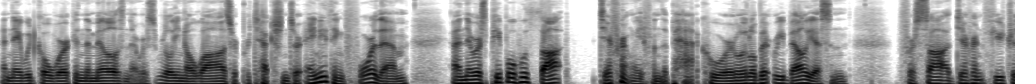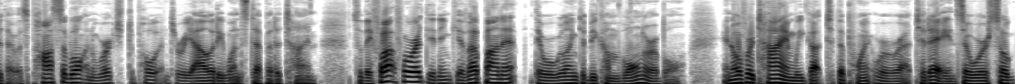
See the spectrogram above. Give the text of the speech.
and they would go work in the mills, and there was really no laws or protections or anything for them. And there was people who thought differently from the pack, who were a little bit rebellious and foresaw a different future that was possible and worked to pull it into reality one step at a time. So they fought for it, they didn't give up on it, they were willing to become vulnerable. And over time, we got to the point where we're at today. And so we're so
